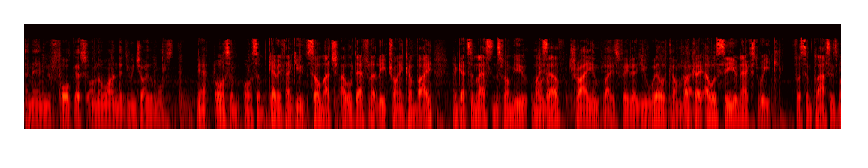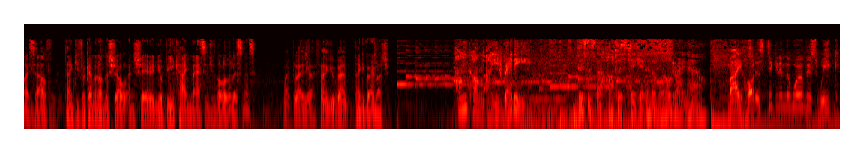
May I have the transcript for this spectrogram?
and then you focus on the one that you enjoy the most. Yeah, awesome, awesome. Kevin, thank you so much. I will definitely try and come by and get some lessons from you oh, myself. Although Try implies failure. You will come by. Okay, I will see you next week for some classes myself. Thank you for coming on the show and sharing your Be Kind message with all of the listeners. My pleasure. Thank you, Ben. Thank you very much. Hong Kong, are you ready? This is the hottest ticket in the world right now. My hottest ticket in the world this week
